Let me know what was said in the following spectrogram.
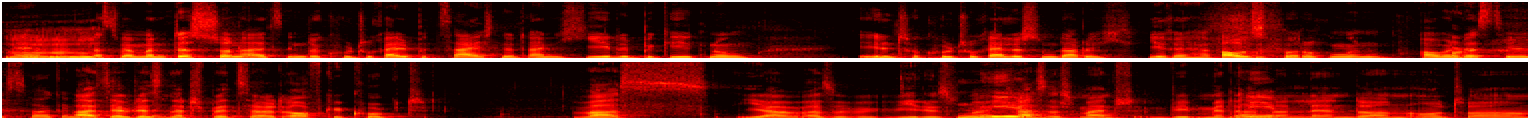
ähm, dass wenn man das schon als interkulturell bezeichnet, eigentlich jede Begegnung interkulturell ist und dadurch ihre Herausforderungen auch in der Seelsorge Also, ihr habt jetzt nicht speziell drauf geguckt, was, ja, also wie- du es Nee. klassisch meinst, wie mit Nee. anderen Ländern oder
